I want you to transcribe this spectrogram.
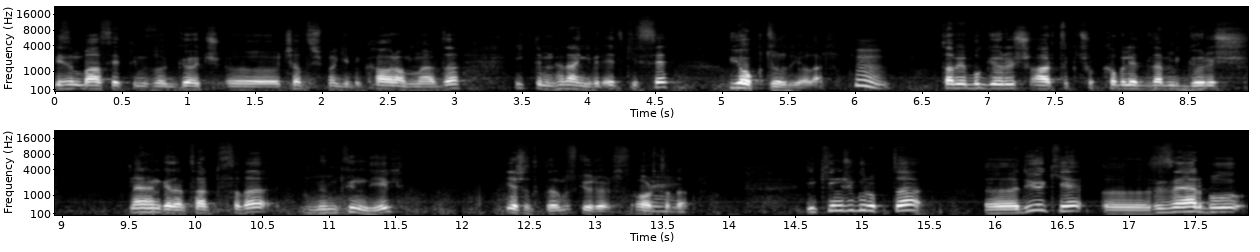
Bizim bahsettiğimiz o göç, e, çatışma gibi kavramlarda iklimin herhangi bir etkisi yoktur diyorlar. Tabii bu görüş artık çok kabul edilen bir görüş. Ne kadar tartışsa da mümkün değil. Yaşadıklarımız görüyoruz ortada. Evet. İkinci grupta e, diyor ki e, siz eğer bu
